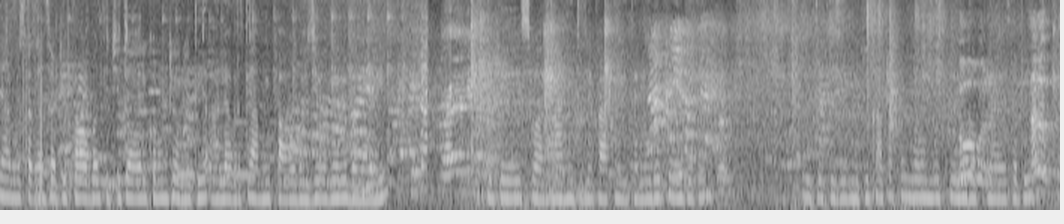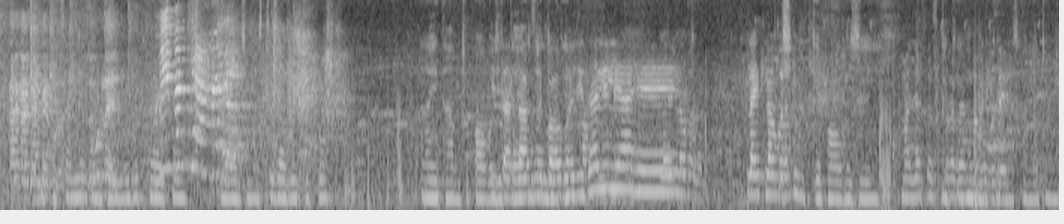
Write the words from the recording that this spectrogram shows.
इथे आम्ही सगळ्यांसाठी पावभाजीची तयारी करून ठेवली होती. आल्यावरती आम्ही पावभाजी वगैरे बनवली. इथे स्वरा आणि तिचे काका इथे लुडो खेळत होते. इथे तिचे मोठे काका पण जाऊन बसले लुडो खेळायसाठी. चालले त्यांच्या लुडो खेळायचं. मुलांची मस्ती झाली होती खूप. आणि इथं आमची पावभाजी तयार झाली होती. झालेली आहे. लाइट लाव कशी वाटते पावभाजी? माझ्या करून सांगा तुम्ही.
